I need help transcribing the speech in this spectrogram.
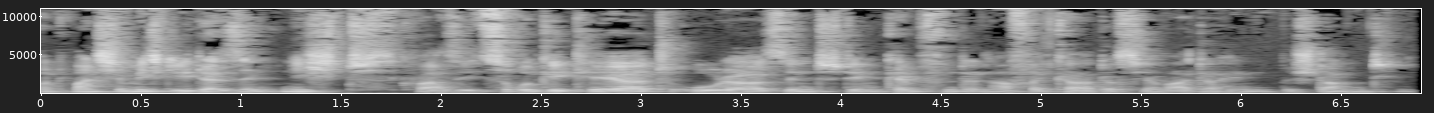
Und manche Mitglieder sind nicht quasi zurückgekehrt oder sind dem kämpfenden Afrika, das ja weiterhin bestand,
